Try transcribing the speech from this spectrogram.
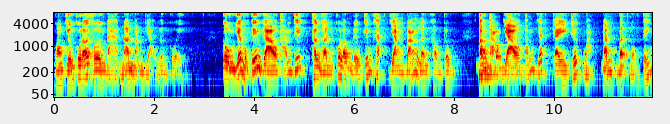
Ngọn chưởng của đối phương đã nên mạnh vào lưng của y cùng với một tiếng gào thảm thiết, thân hình của long điểu kiếm khách dằn bắn lên không trung, tống thẳng vào tấm vách cây trước mặt, đánh bịch một tiếng,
